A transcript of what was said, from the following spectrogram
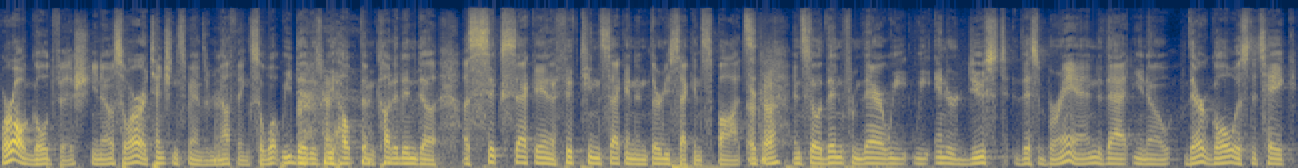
we're all goldfish, you know, so our attention spans are nothing. So what we did is we helped them cut it into a six second, a 15 second, and 30 second spots. Okay. And so then from there, we we introduced this brand that you know their goal was to take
